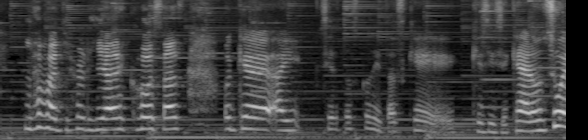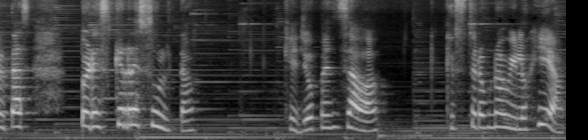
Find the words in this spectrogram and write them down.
la mayoría de cosas, aunque hay ciertas cositas que, que sí se quedaron sueltas, pero es que resulta que yo pensaba que esto era una biología,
